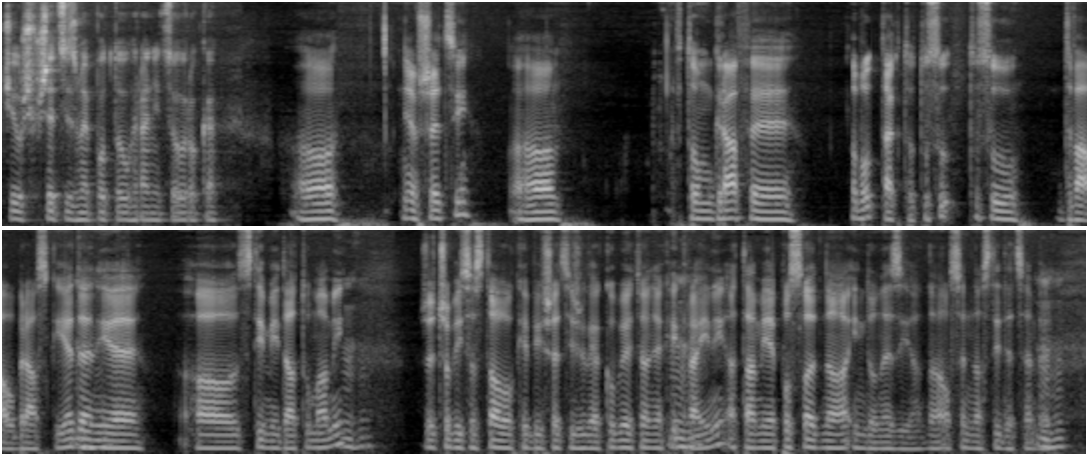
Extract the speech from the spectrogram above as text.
Či už všetci sme pod tou hranicou roka? O, nie všetci. O, v tom grafe, lebo takto, tu sú, tu sú dva obrázky. Jeden mm-hmm. je o, s tými datumami, mm-hmm. že čo by sa stalo, keby všetci žili ako obyvateľ nejakej mm-hmm. krajiny a tam je posledná Indonézia na 18. december. Mm-hmm.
